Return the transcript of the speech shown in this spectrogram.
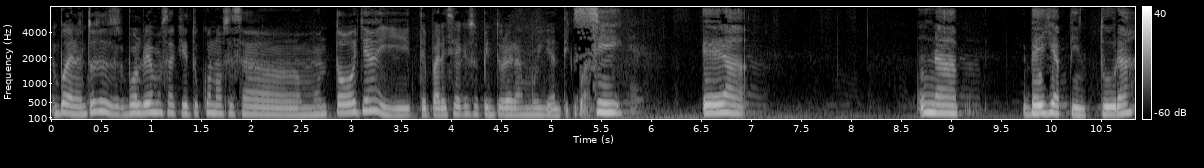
Bueno, entonces volvemos a que tú conoces a Montoya y te parecía que su pintura era muy anticuada. Sí, era una bella pintura,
